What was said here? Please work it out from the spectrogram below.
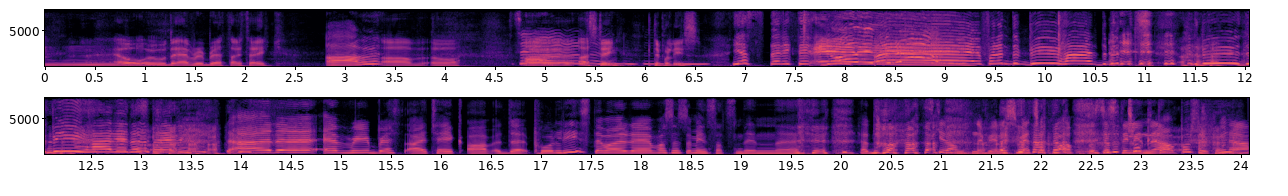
Mm. Oh, oh, the Every Breath I Take. Av Av oh. Uh, uh, Sting. The Police. Yes, det er riktig! Hurra! For en debut her! Debut! Debut, debut her i neste helg! Det er uh, Every Breath I Take av The Police. Det var, eh, Hva syns du om innsatsen din, uh, Hedda? Skranten i begynnelsen, jeg tok meg opp på siste Du tok linje. deg opp på slutten. Ja.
